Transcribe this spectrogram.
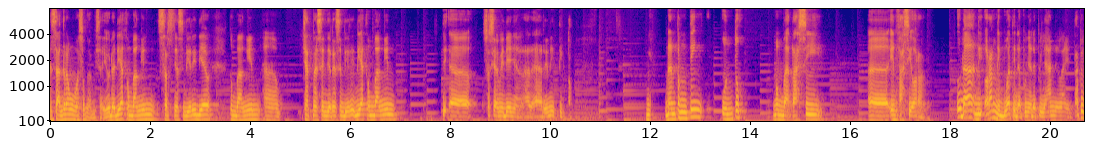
Instagram mau masuk nggak bisa. Ya udah dia kembangin searchnya sendiri, dia kembangin uh, chat messengernya sendiri, dia kembangin uh, sosial medianya hari ini TikTok. Dan penting untuk membatasi uh, invasi orang udah di, orang dibuat tidak punya ada pilihan yang lain, tapi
